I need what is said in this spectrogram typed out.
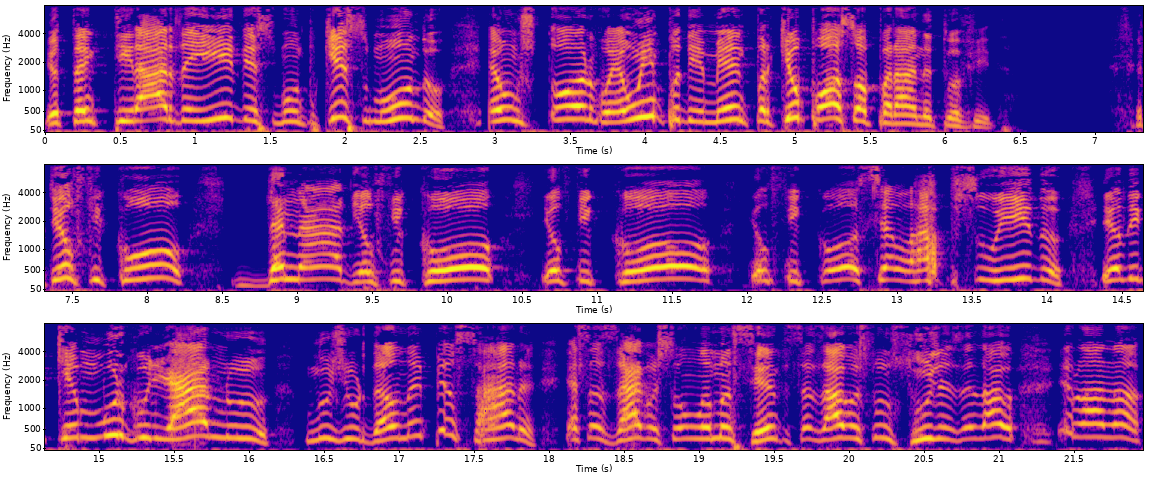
Eu tenho que tirar daí desse mundo, porque esse mundo é um estorvo, é um impedimento para que eu possa operar na tua vida. Então ele ficou danado, ele ficou, ele ficou, ele ficou, sei lá, possuído. Ele quer mergulhar no, no Jordão, nem pensar. Essas águas são lamacentas, essas águas são sujas, essas águas, lá, lá,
